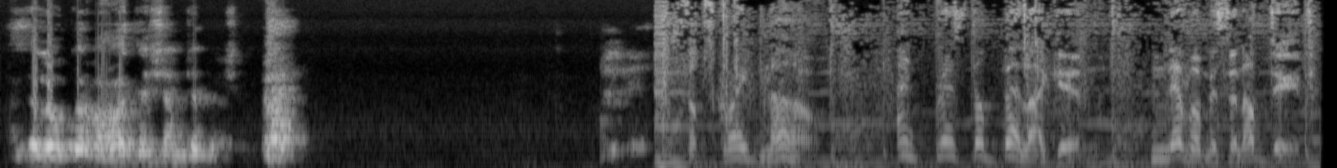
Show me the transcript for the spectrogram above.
आणि त्या लवकर व्हाव्यात अशी आमची अपेक्षा आहे. Subscribe now and press the bell icon. Never miss an update.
